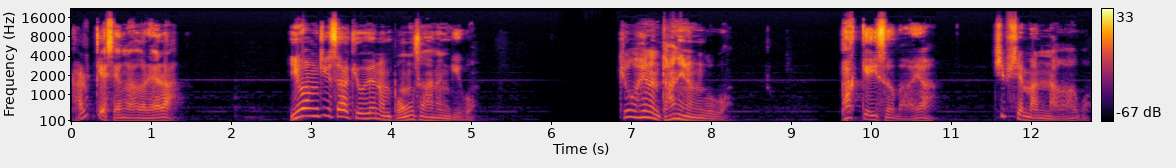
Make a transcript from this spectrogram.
밝게 생각을 해라. 이왕지사 교회는 봉사하는 기고, 교회는 다니는 거고, 밖에 있어 봐야 집세만 나가고,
